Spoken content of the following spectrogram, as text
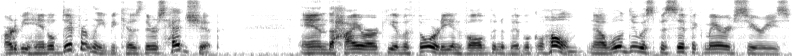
are to be handled differently because there's headship and the hierarchy of authority involved in a biblical home. Now, we'll do a specific marriage series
